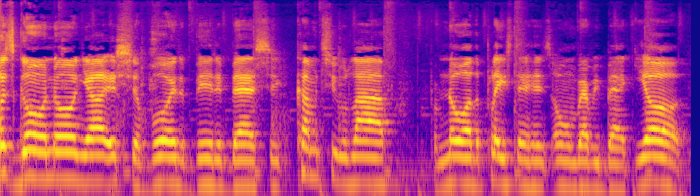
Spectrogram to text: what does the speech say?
What's going on, y'all? It's your boy, the Bearded Bastard, coming to you live from no other place than his own very backyard.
